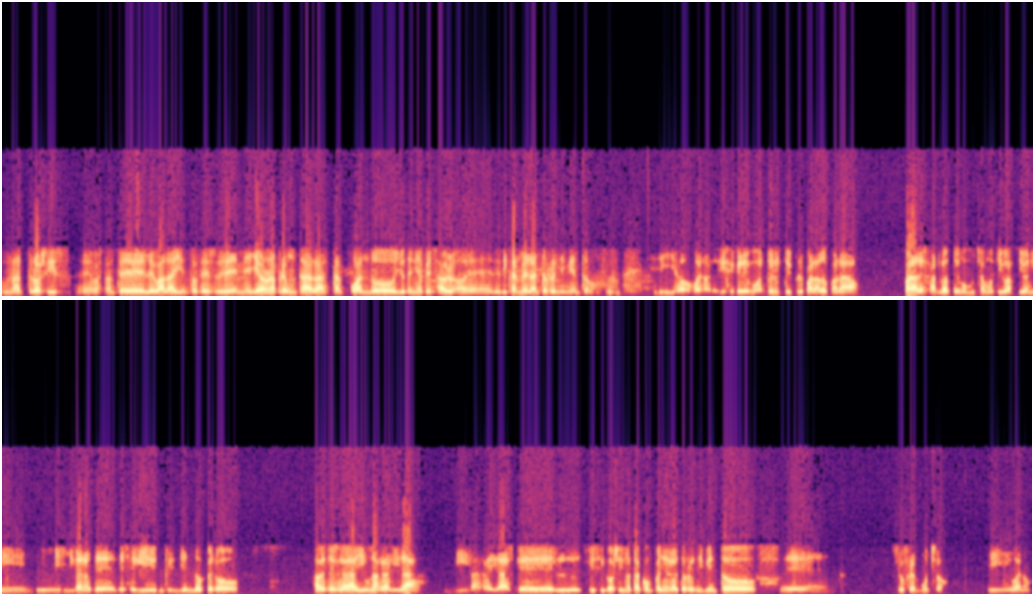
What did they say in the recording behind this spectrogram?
una eh, bastante elevada y entonces eh, me llegaron a preguntar hasta cuándo yo tenía pensado eh, dedicarme al alto rendimiento. y yo, bueno, le dije que de momento no estoy preparado para, para dejarlo, tengo mucha motivación y, y, ganas de seguir rindiendo, pero a veces hay una realidad y la realidad es que el físico si no te acompaña en el alto rendimiento eh, sufres mucho y bueno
